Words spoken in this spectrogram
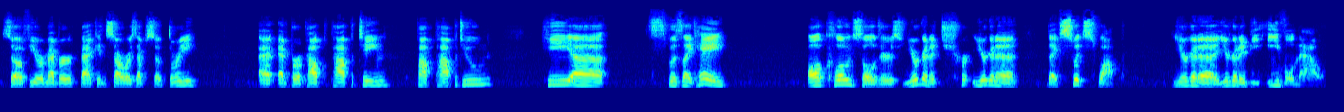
So, if you remember back in Star Wars Episode three, uh, Emperor Palp- Palpatine, Pop Palpatine, he uh, was like, "Hey, all clone soldiers, you're gonna tr- you're gonna like switch swap. You're gonna you're gonna be evil now."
